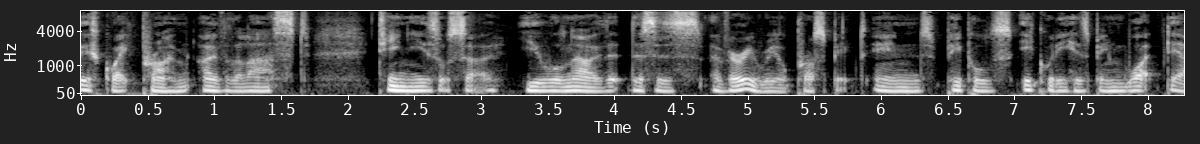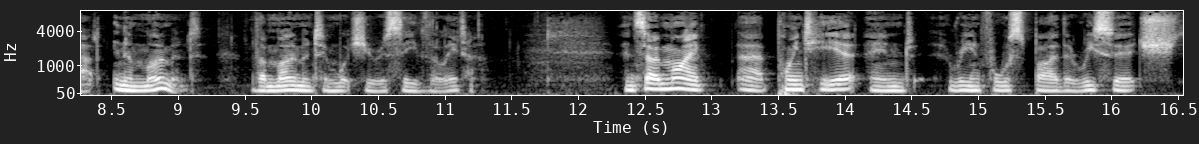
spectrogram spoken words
earthquake prone over the last 10 years or so, you will know that this is a very real prospect and people's equity has been wiped out in a moment, the moment in which you receive the letter. And so, my uh, point here, and reinforced by the research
